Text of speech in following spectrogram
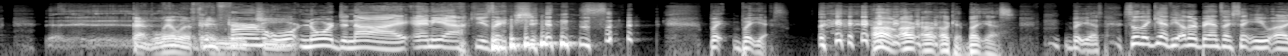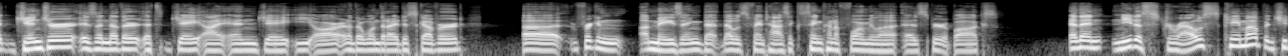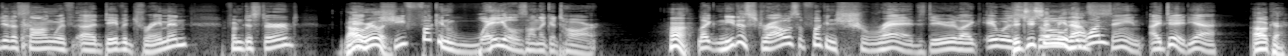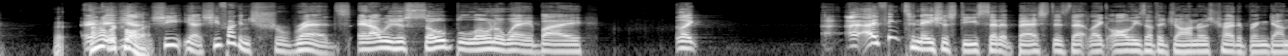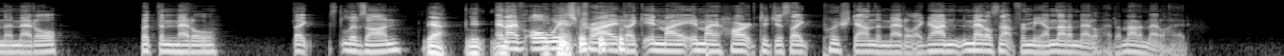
That Lilith confirm energy. or nor deny any accusations. but but yes. Oh, oh, oh, okay, but yes. But yes. So like yeah, the other bands I sent you, uh Jinjer is another that's J I N J E R, another one that I discovered. Uh freaking amazing. That that was fantastic. Same kind of formula as Spirit Box. And then Nita Strauss came up and she did a song with uh David Draiman from Disturbed. Oh, And really? She fucking wails on the guitar. Huh? Like Nita Strauss fucking shreds, dude. Like it was Did you send me that one? insane. I did, yeah. Okay. I don't It- it- recall yeah, that. She yeah, she fucking shreds, and I was just so blown away by, like, I, I think Tenacious D said it best is that like all these other genres try to bring down the metal, but the metal like lives on. Yeah. you- And you- I've always tried like in my in my heart to just like push down the metal. Like no, I'm metal's not for me. I'm not a metalhead. I'm not a metalhead.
